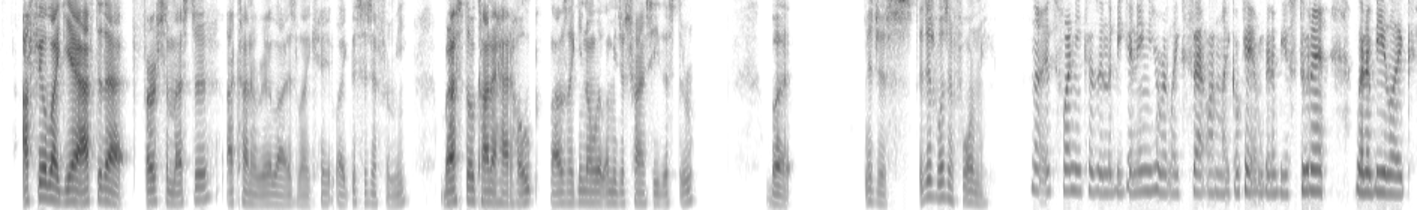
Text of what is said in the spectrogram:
I feel like yeah, after that first semester, I kind of realized like, hey, like this isn't for me. But I still kind of had hope. I was like, you know what, let me just try and see this through. But it just it just wasn't for me. no, it's funny because in the beginning you were like set on like, okay, I'm gonna be a student. I'm gonna be like,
